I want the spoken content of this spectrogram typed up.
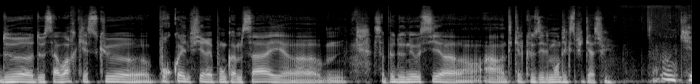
de, savoir qu'est-ce que, pourquoi une fille répond comme ça, et ça peut donner aussi quelques éléments d'explication. Ok.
